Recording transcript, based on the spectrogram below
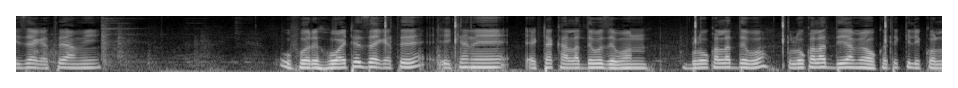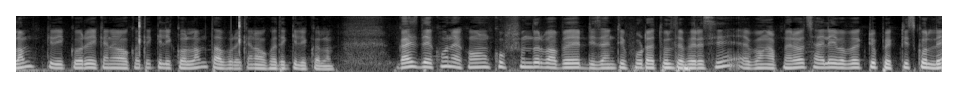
এই জায়গাতে আমি উপরে হোয়াইটের জায়গাতে এখানে একটা কালার দেবো, যেমন ব্লু কালার দেবো। ব্লু কালার দিয়ে আমি অকতে ক্লিক করলাম। ক্লিক করে এখানে অকতে ক্লিক করলাম, তারপর এখানে অকতে ক্লিক করলাম। গাইজ দেখুন, এখন খুব সুন্দরভাবে ডিজাইনটি ফুটায় তুলতে পেরেছি এবং আপনারাও চাইলে এইভাবে একটু প্র্যাকটিস করলে,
